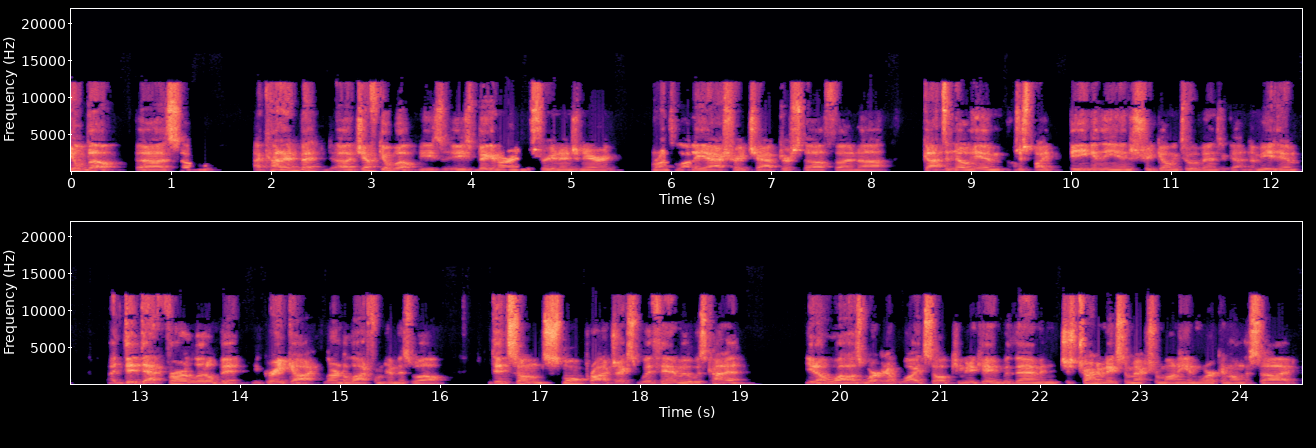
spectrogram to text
Gilbell. Uh, so I kind of met uh, Jeff Gilbell. He's he's big in our industry and engineering. Runs a lot of the ASHRAE chapter stuff, and uh, got to know him just by being in the industry, going to events, and gotten to meet him. I did that for a little bit. A great guy. Learned a lot from him as well. Did some small projects with him. It was kind of, you know, while I was working at Whitesell, communicating with them and just trying to make some extra money and working on the side.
